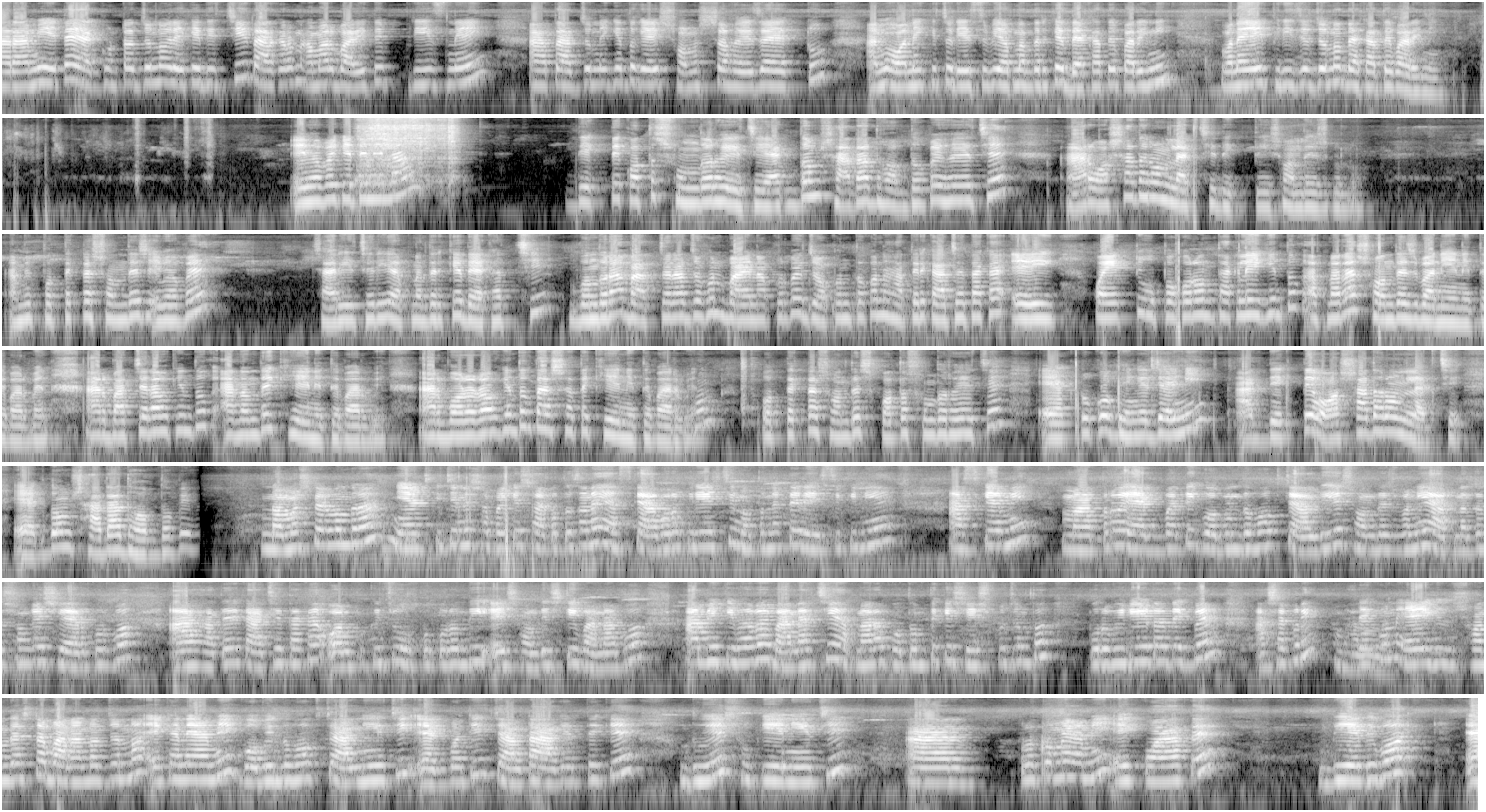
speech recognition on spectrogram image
আর আমি এটা এক ঘণ্টার জন্য রেখে দিচ্ছি। তার কারণ আমার বাড়িতে ফ্রিজ নেই, আর তার জন্য কিন্তু এই সমস্যা হয়ে যায় একটু। আমি অনেক কিছু রেসিপি আপনাদেরকে দেখাতে পারিনি মানে এই ফ্রিজের জন্য দেখাতে পারিনি। এইভাবে কেটে নিলাম। দেখতে কত সুন্দর হয়েছে, একদম সাদা ধপধপে হয়েছে, আর অসাধারণ লাগছে দেখতে সন্দেশগুলো। আমি প্রত্যেকটা সন্দেশ এভাবে ছাড়িয়ে ছাড়িয়ে আপনাদেরকে দেখাচ্ছি। বন্ধুরা, বাচ্চারা যখন বায়না করবে, যখন তখন হাতের কাছে থাকা এই কয়েকটি উপকরণ থাকলেই কিন্তু আপনারা সন্দেশ বানিয়ে নিতে পারবেন। আর বাচ্চারাও কিন্তু আনন্দে খেয়ে নিতে পারবে। আর বড়রাও কিন্তু তার সাথে খেয়ে নিতে পারবে। প্রত্যেকটা সন্দেশ কত সুন্দর হয়েছে। একটুকু ভেঙে যায়নি, আর দেখতে অসাধারণ লাগছে। একদম সাদা ধবধবে। নমস্কার বন্ধুরা, নিয়াজ কিচেনে সবাইকে স্বাগত জানাই। আজকে আবারও ফিরে এসেছি নতুন একটা রেসিপি নিয়ে। আজকে আমি মাত্র এক বাটি গোবিন্দভোগ চাল দিয়ে সন্দেশ বানিয়ে আপনাদের সঙ্গে শেয়ার করব। আর হাতের কাছে থাকা অল্প কিছু উপকরণ দিয়ে এই সন্দেশটি বানাবো। আমি কীভাবে বানাচ্ছি আপনারা প্রথম থেকে শেষ পর্যন্ত পুরো ভিডিওটা দেখবেন। আশা করি দেখুন, এই সন্দেশটা বানানোর জন্য এখানে আমি গোবিন্দভোগ চাল নিয়েছি। এক বাটি চালটা আগের থেকে ধুয়ে শুকিয়ে নিয়েছি। আর প্রথমে আমি এই কড়াতে দিয়ে দেব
